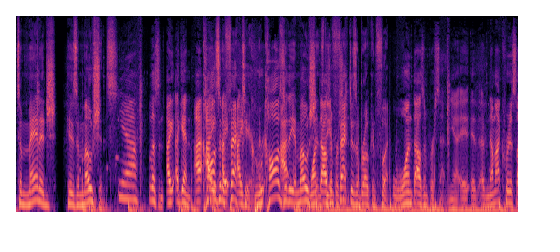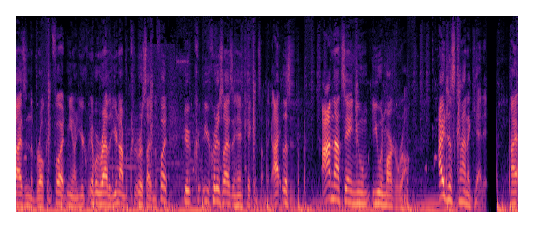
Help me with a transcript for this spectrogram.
to manage his emotions Yeah, listen. I again, I cause I, and effect I here gr- the cause I- of the emotions 1000%. effect is a broken foot One thousand percent. Yeah, it, it, I'm not criticizing the broken foot. You know, you're or rather you're not criticizing the foot. You're you're criticizing him kicking something. I listen. I'm not saying you you and Mark are wrong. I just kind of get it. I,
